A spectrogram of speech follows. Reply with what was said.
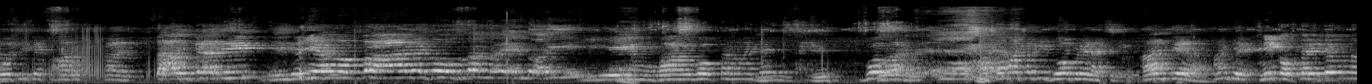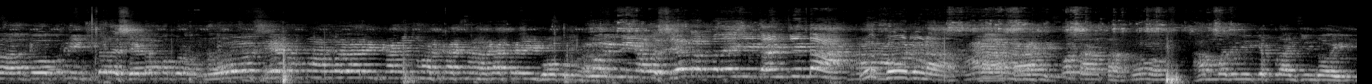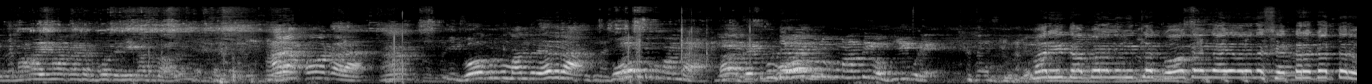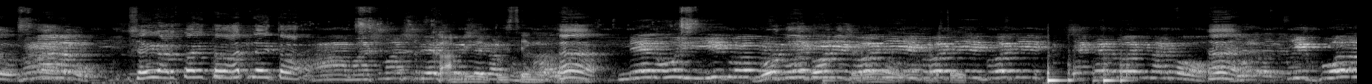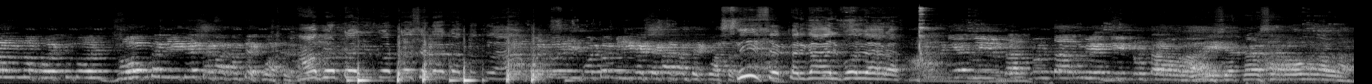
పోసితే సాగు కాదు. సాగుకారి ఏమో బాగా గోపుతాను ఏందో అయ్యి ఏం బాగా గోపుతాను అంటే గోపుతాను గోపుడే లక్షలు అంతేనా అంతే నీకు ఒక్కరితే ఉన్నదా గోపు నీ ఇంటికాడ షేటమ్మ కూడా ఓ అమ్మగారి పట్టుకొచ్చిన ఈ తాత అమ్మది నీకెప్పుడు అంచిందో మా మా కంటకపోతే నీకంట కాదు అరా ఈ గోపుడుకు మందు లేదురా. మంద? పెట్టుకుంటే మంది గీకుడే. మరి దబ్బర నువ్వు ఇట్లా గోకంగా ఎవరైనా చక్కెర కత్తరు? చెయ్యి అడుక్కొని ఇస్తావా? అట్లే నేను ఈ చక్కెర అనుకో పొట్టుతో ఆ బొట్ట ఈ శకాకంత ఎక్కువ వస్తుంది నీ చక్కెర సర్వం కాదురా.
